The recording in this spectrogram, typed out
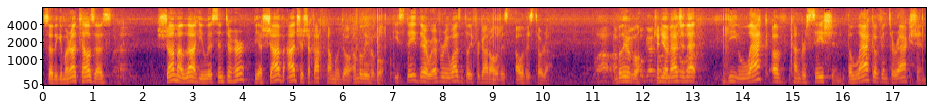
So the Gemara tells us, Sham Allah, he listened to her, v'yashav ad sheshachach talmudo. Unbelievable. He stayed there wherever he was until he forgot all of his all of his Torah. Wow. how could you Unbelievable. Can you imagine that? The lack of conversation, the lack of interaction,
